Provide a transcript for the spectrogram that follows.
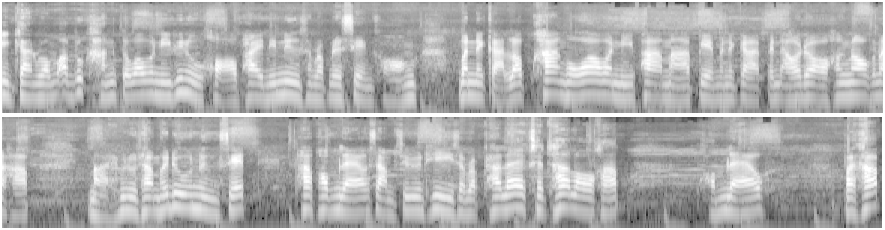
มีการวอร์มอัพทุกครั้งแต่ว่าวันนี้พี่หนูขออภัยนิดนึงสำหรับในเสียงของบรรยากาศรอบข้างเพราะว่าวันนี้พามาเปลี่ยนบรรยากาศเป็นเอาดอข้างนอกนะครับมาพี่หนูทำให้ดู 1 เซตถ้าพร้อมแล้ว 30 นาทีสำหรับท่าแรกเซตท่ารอครับ พร้อมแล้วไปครับ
